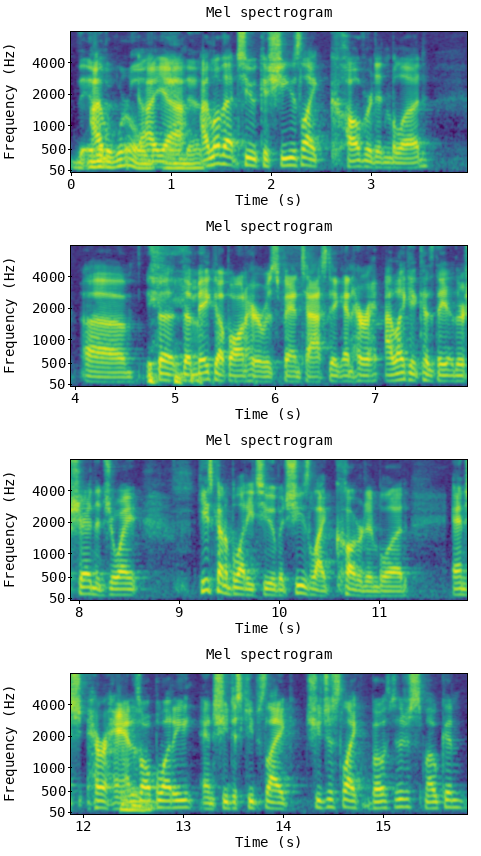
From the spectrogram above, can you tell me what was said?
the end I, of the world. uh, yeah, and, uh, I love that too because she's like covered in blood. Um, the the makeup on her was fantastic, and her I like it because they they're sharing the joint. He's kind of bloody too, but she's like covered in blood, and sh her hand Mm-hmm. is all bloody, and she just keeps like she just like both they're just smoking,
